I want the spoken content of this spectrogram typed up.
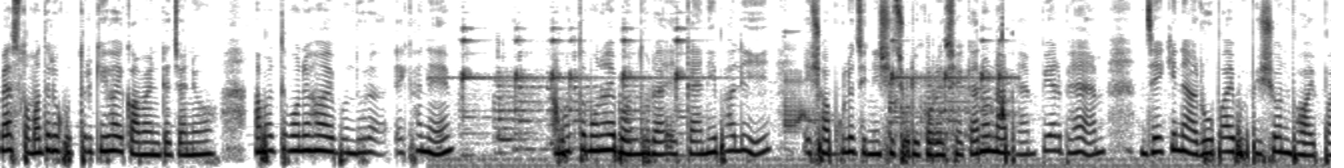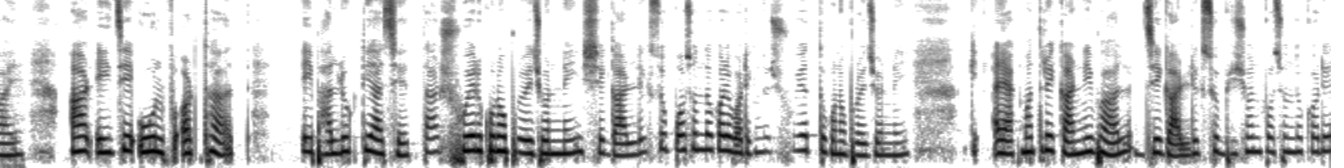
ব্যাস, তোমাদের উত্তর কী হয় কমেন্টে জানিও। আমার তো মনে হয়, বন্ধুরা, এখানে আমার তো মনে হয় বন্ধুরা, এই ক্যানিভালই এই সবগুলো জিনিসই চুরি করেছে। কেননা ভ্যাম্পিয়ার ভ্যাম যে কিনা রূপায় ভীষণ ভয় পায়। আর এই যে উল্ফ, অর্থাৎ এই ভাল্লুকটি আছে, তার শুয়ের কোনো প্রয়োজন নেই। সে গার্লিক স্যুপ পছন্দ করে বটে, কিন্তু শুয়ের তো কোনো প্রয়োজন নেই। আর একমাত্র এই কার্নিভাল যে গার্লিক স্যুপ ভীষণ পছন্দ করে,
